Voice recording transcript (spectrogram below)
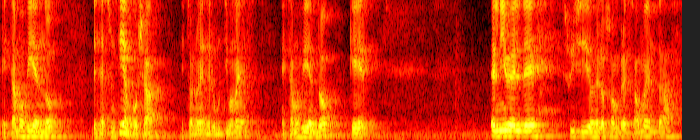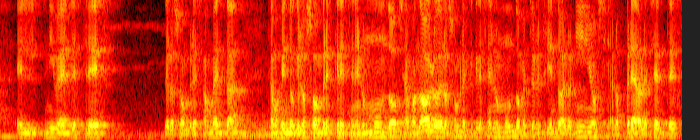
Estamos viendo desde hace un tiempo ya, esto no es del último mes, estamos viendo que el nivel de suicidios de los hombres aumenta, el nivel de estrés de los hombres aumentan, estamos viendo que los hombres crecen en un mundo, o sea, cuando hablo de los hombres que crecen en un mundo me estoy refiriendo a los niños y a los preadolescentes,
